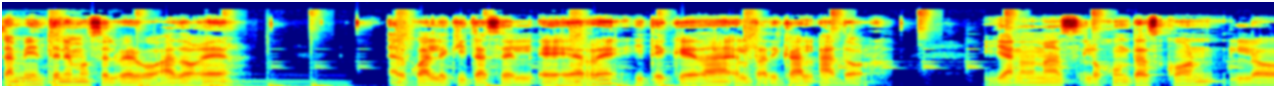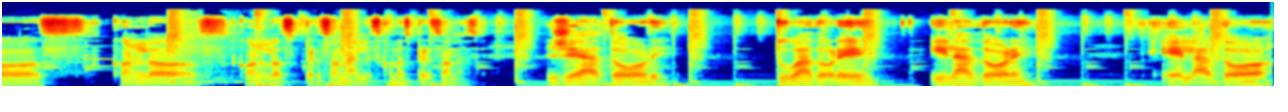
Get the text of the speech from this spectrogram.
También tenemos el verbo adorer al cual le quitas el ER y te queda el radical ador. Y ya nada más lo juntas con los con los con los personales, con las personas. Je adore, tu adoré, il adore, el adore,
